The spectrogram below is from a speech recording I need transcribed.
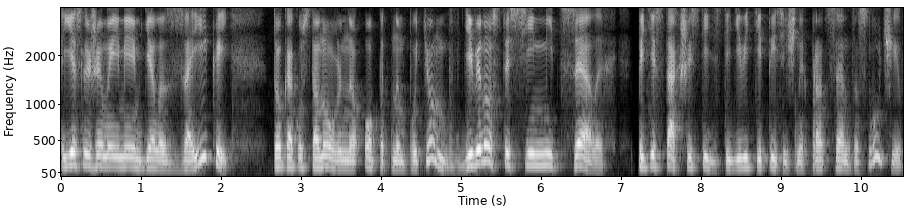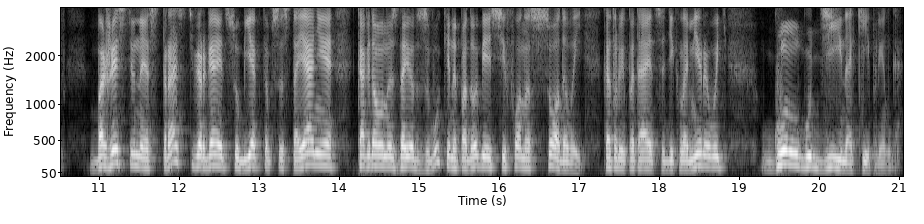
Если же мы имеем дело с заикой, то, как установлено опытным путем, в 97,569% случаев – Божественная страсть вергает субъекта в состояние, когда он издает звуки наподобие сифона содовой, который пытается декламировать Гунгудина Киплинга.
